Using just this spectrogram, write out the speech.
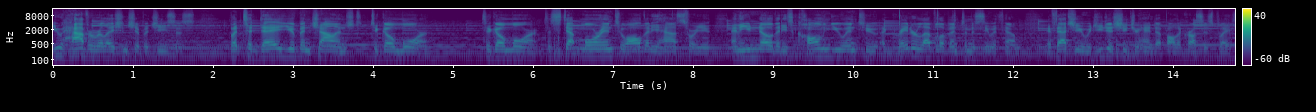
you have a relationship with Jesus, but today you've been challenged to go more, to go more, to step more into all that He has for you. And you know that He's calling you into a greater level of intimacy with Him. If that's you, would you just shoot your hand up all across this place?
